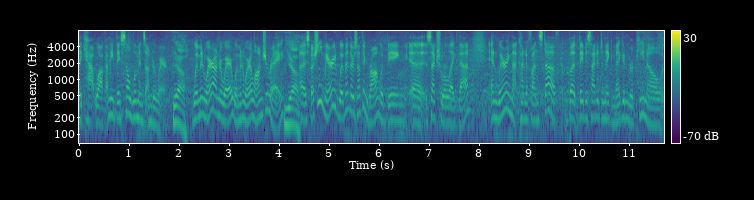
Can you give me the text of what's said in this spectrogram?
the catwalk. I mean, they sell women's underwear. Yeah. Women wear underwear. Women wear lingerie. Yeah. Uh, especially married women. There's nothing wrong with being uh, sexual like that and wearing that kind of fun stuff. But they decided to make Megan Rapinoe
